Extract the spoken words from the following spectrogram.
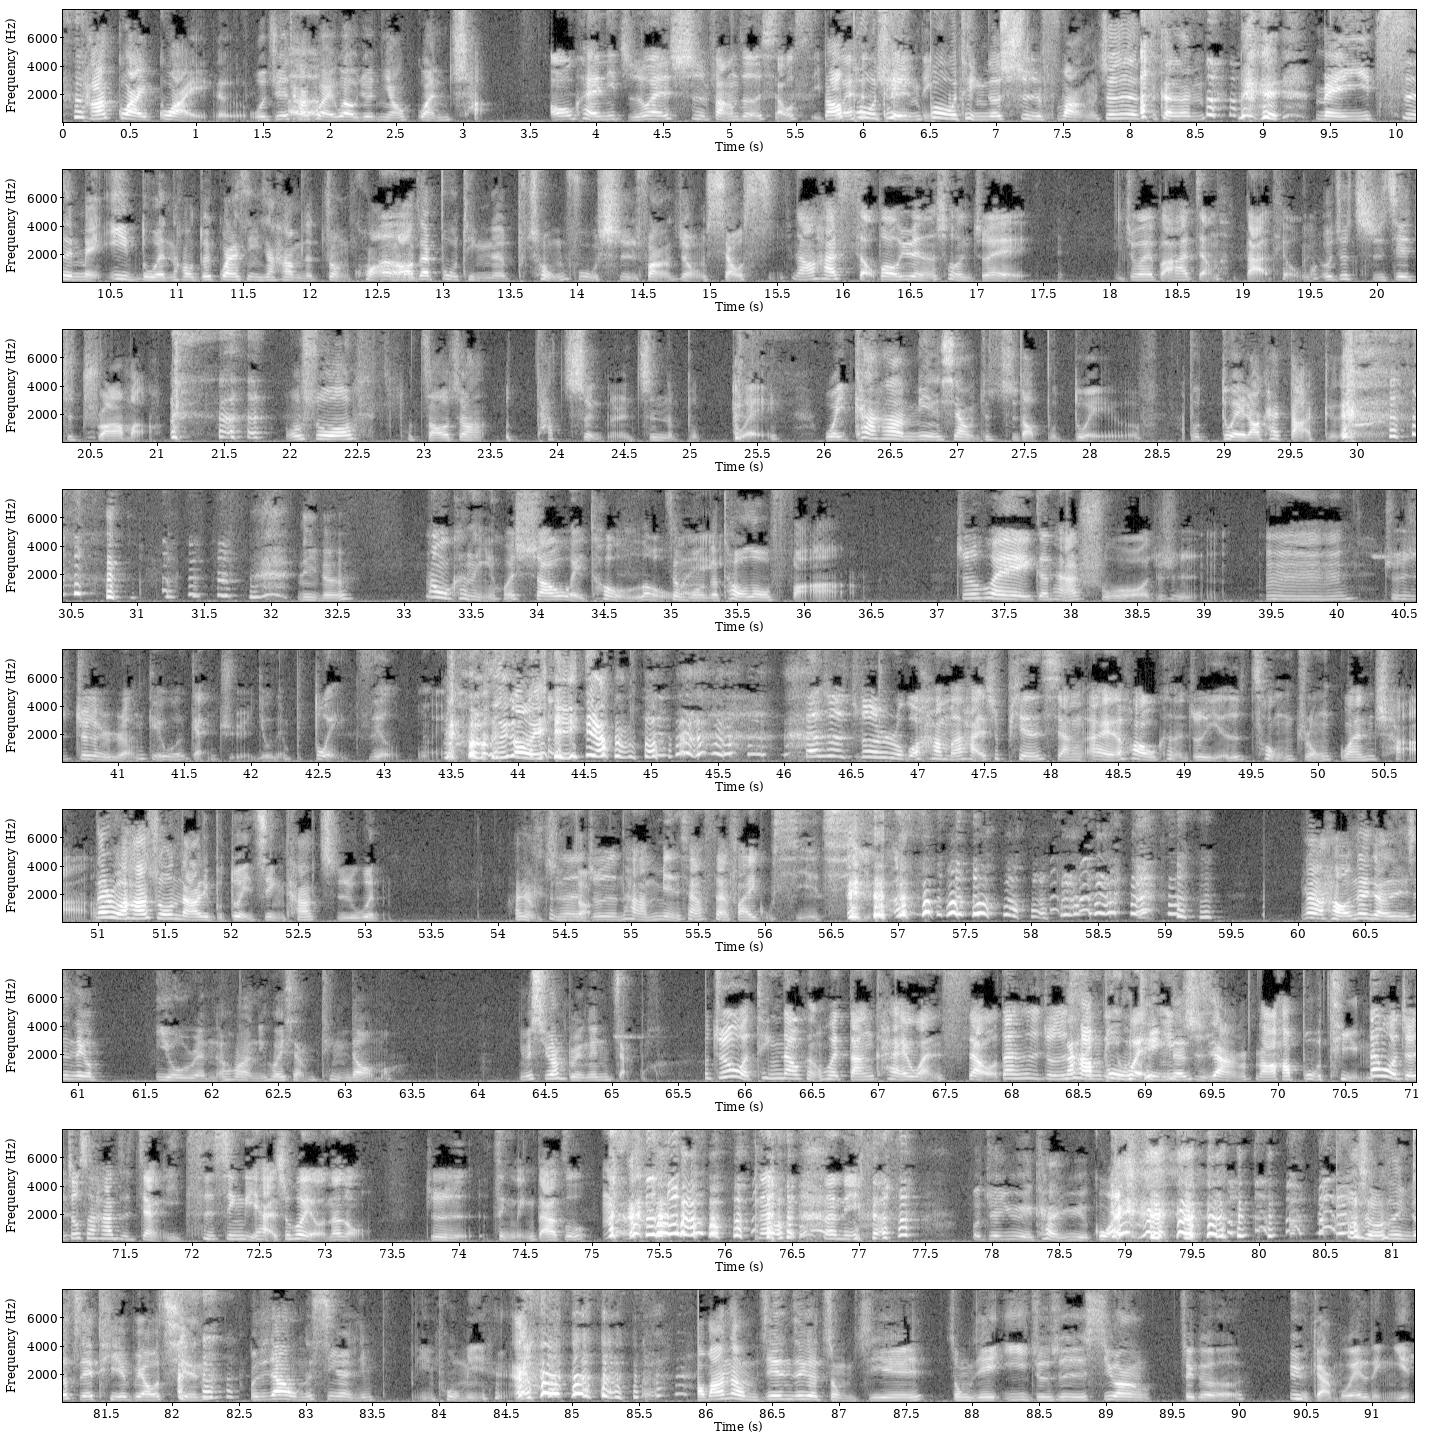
他怪怪的，我觉得他怪怪，uh. 我觉得你要观察。OK，你只会释放这个消息，然后不停不停的释放，就是 可能每每一次每一轮，然后都关心一下他们的状况，嗯，然后再不停的重复释放这种消息。然后他小抱怨的时候，你就会你就会把他讲的很大条吗？我就直接就抓嘛，我说我早知道他整个人真的不对，我一看他的面相，我就知道不对了，不对，然后开始打嗝。你呢？那我可能也会稍微透露、欸，怎么个透露法、啊？就是会跟他说，就是，嗯，就是这个人给我的感觉有点不对劲、欸，不是跟我一样吗？但是，就是如果他们还是偏相爱的话，我可能就也是从中观察。那如果他说哪里不对劲，他直问，他想知道，就是他面相散发一股邪气。那好，那假如你是那个。有人的话，你会想听到吗？你们希望别人跟你讲吗？我觉得我听到可能会当开玩笑，但是就是那他不停的讲，然后他不停。但我觉得就算他只讲一次，心里还是会有那种就是警铃大作。那那你呢？我觉得越看越怪。做什么事情就直接贴标签？我觉得我们的信任已经已经破灭。好吧，那我们今天这个总结总结一就是希望这个预感不会灵验。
